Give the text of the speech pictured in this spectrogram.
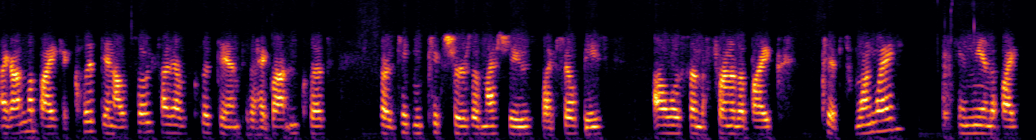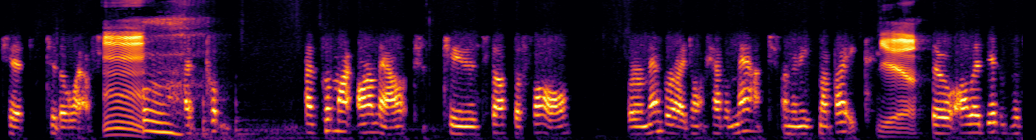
I got on the bike. It clipped in. I was so excited I was clipped in because I had gotten clipped. Started taking pictures of my shoes, like selfies. All of a sudden, the front of the bike tipped one way, and me and the bike tipped to the left. Mm. I put I put my arm out to stop the fall, but remember I don't have a mat underneath my bike. Yeah. So all I did was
